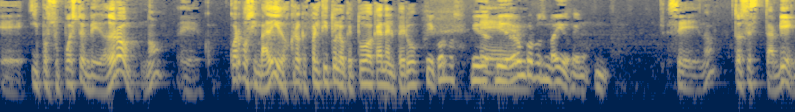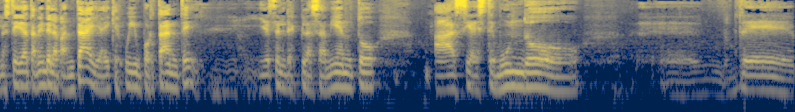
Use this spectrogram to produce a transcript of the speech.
Eh, y por supuesto en Videodrome, ¿no? Eh, Cuerpos Invadidos, creo que fue el título que tuvo acá en el Perú. Sí, Cuerpos, eh, Cuerpos Invadidos. Mm. Sí, ¿no? Entonces también, esta idea también de la pantalla, y que es muy importante, y, es el desplazamiento hacia este mundo eh, de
